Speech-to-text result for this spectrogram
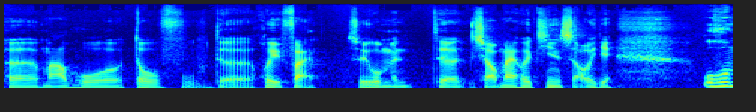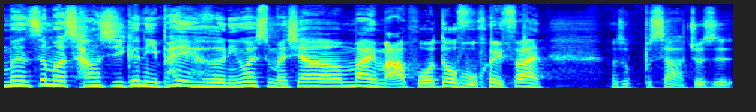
呃麻婆豆腐的烩饭，所以我们的小麦会进少一点。我们这么长期跟你配合，你为什么想要卖麻婆豆腐烩饭？”他说：“不是啊，就是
